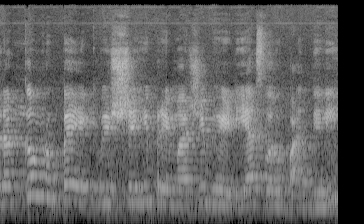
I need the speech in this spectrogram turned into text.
रक्कम रुपये एकवीसशे ही प्रेमाची भेट या स्वरूपात दिली.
